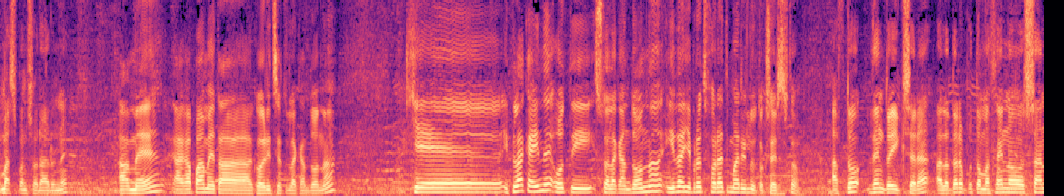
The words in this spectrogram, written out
μας σπονσοράρουνε. Αμέ, αγαπάμε τα κορίτσια του Λακαντόνα. Και η πλάκα είναι ότι στο Λακαντόνα είδα για πρώτη φορά τη Μαριλού. Το ξέρεις αυτό; Αυτό δεν το ήξερα, αλλά τώρα που το μαθαίνω σαν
